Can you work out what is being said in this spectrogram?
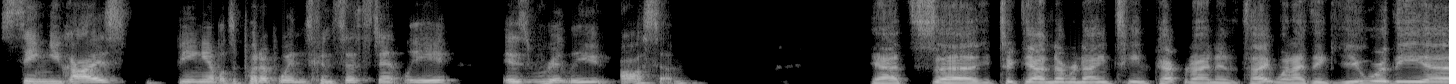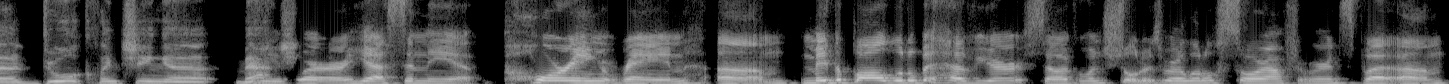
seeing you guys being able to put up wins consistently is really awesome. Yeah, it's uh you took down number 19 Pepperdine in a tight one. I think you were the uh dual clinching uh match. We were, yes, in the pouring rain. Um made the ball a little bit heavier, so everyone's shoulders were a little sore afterwards, but um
